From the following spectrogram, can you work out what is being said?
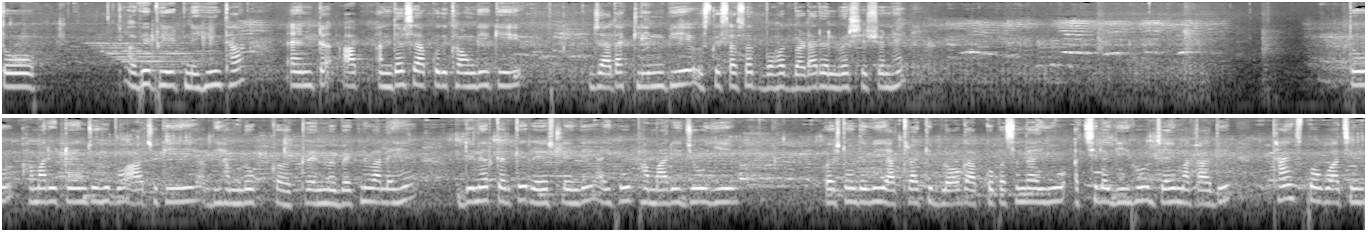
तो अभी भीड़ नहीं था एंड आप अंदर से आपको दिखाऊँगी कि ज़्यादा क्लीन भी है। उसके साथ साथ बहुत बड़ा रेलवे स्टेशन है। तो हमारी ट्रेन जो है वो आ चुकी है। अभी हम लोग ट्रेन में बैठने वाले हैं। डिनर करके रेस्ट लेंगे। आई होप हमारी जो ये वैष्णो देवी यात्रा की ब्लॉग आपको पसंद आई हो, अच्छी लगी हो। जय माता दी। Thanks for watching.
